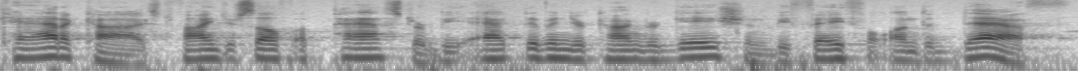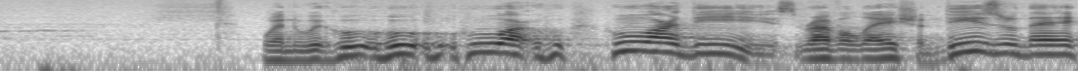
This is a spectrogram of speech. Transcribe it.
catechized, find yourself a pastor, be active in your congregation, be faithful unto death when we, who, who, who, are, who, who are these? Revelation. These are they,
